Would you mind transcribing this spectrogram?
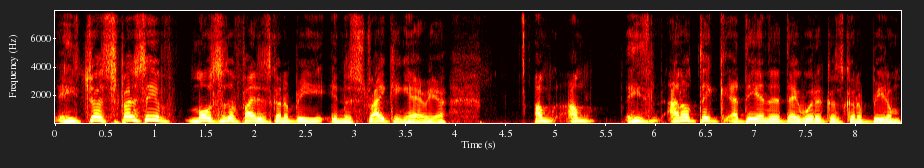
he's just especially if most of the fight is going to be in the striking area. I'm I'm he's I don't think at the end of the day Whittaker's going to beat him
